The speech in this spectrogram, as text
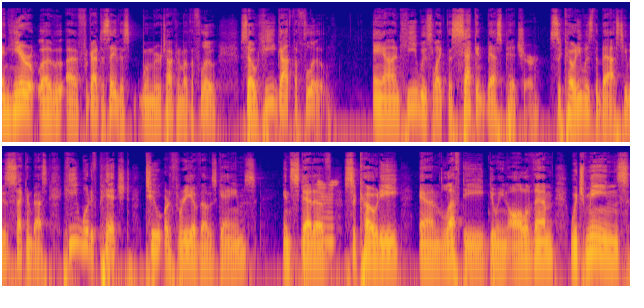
And here uh, I forgot to say this when we were talking about the flu. So he got the flu, and he was like the second best pitcher. Sakoti was the best. He was the second best. He would have pitched two or three of those games instead Mm-hmm. of Sakoti and Lefty doing all of them, which means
